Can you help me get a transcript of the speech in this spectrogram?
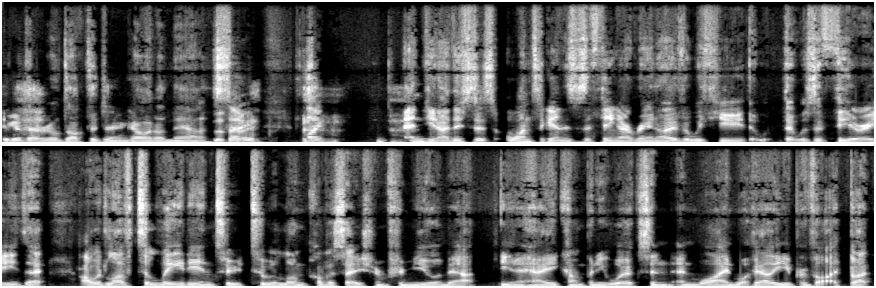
you got that real Doctor Doom going on now. That's so, right. like, and you know, this is once again, this is the thing I ran over with you. That that was a theory that I would love to lead into to a long conversation from you about you know how your company works and and why and what value you provide. But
